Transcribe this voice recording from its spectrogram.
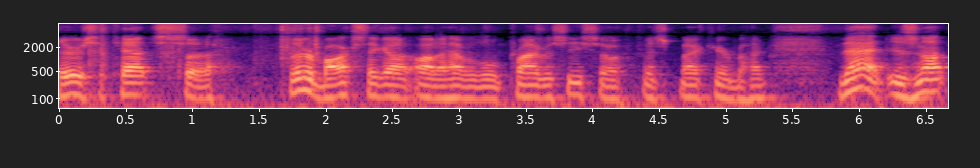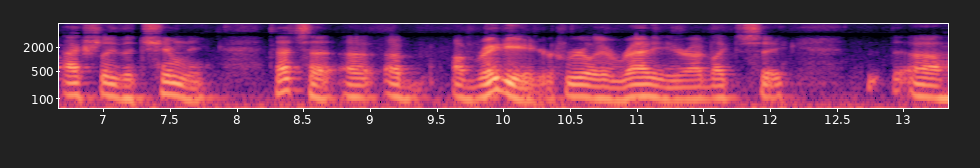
There's the cat's uh, litter box. They got ought to have a little privacy, so it's back here behind. That is not actually the chimney. That's a, a, a, a radiator, really a radiator, I'd like to say. Uh,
